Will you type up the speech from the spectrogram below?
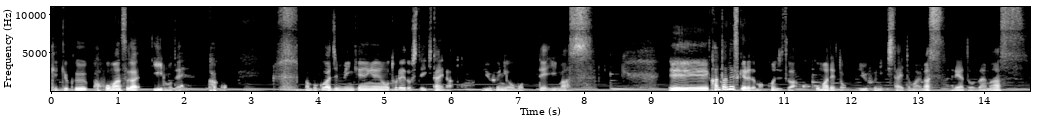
結局パフォーマンスがいいので、過去。まあ、僕は人民元円をトレードしていきたいなというふうに思っています。えー、簡単ですけれども、本日はここまでというふうにしたいと思います。ありがとうございます。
